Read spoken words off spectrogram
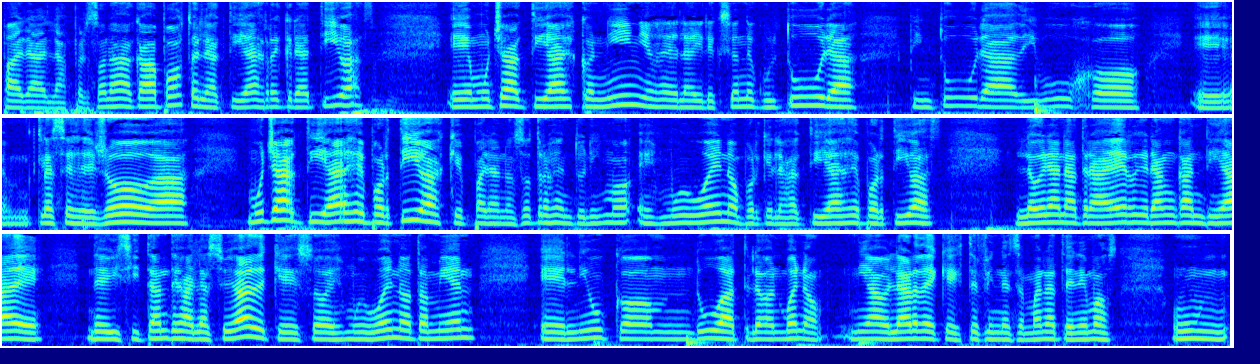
para las personas de acá de Apóstoles, actividades recreativas, eh, muchas actividades con niños de la Dirección de Cultura, pintura, dibujo, eh, clases de yoga, muchas actividades deportivas que para nosotros en turismo es muy bueno porque las actividades deportivas logran atraer gran cantidad de, visitantes a la ciudad, que eso es muy bueno también. El Newcom, Duathlon, bueno, ni hablar de que este fin de semana tenemos un,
